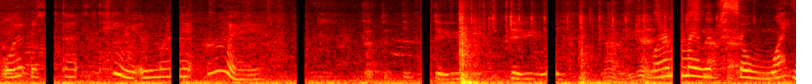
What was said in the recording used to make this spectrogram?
What is that thing in my eye? Why are my lips so white?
